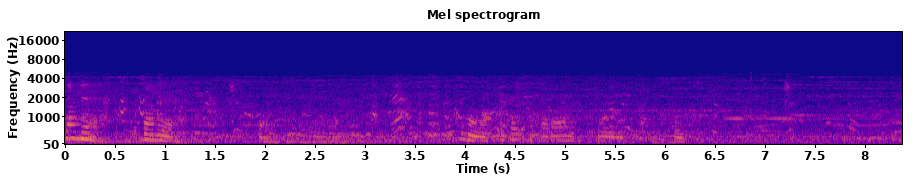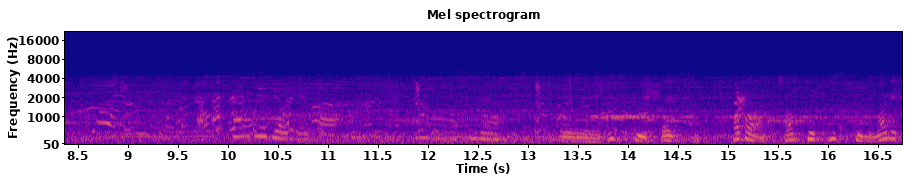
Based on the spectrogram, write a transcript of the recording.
ダメダメダメ今持って帰ったから1ポイント1ポイント三十秒経過。えー、ディスク大好き。パパはちゃんとディスクに投げて。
